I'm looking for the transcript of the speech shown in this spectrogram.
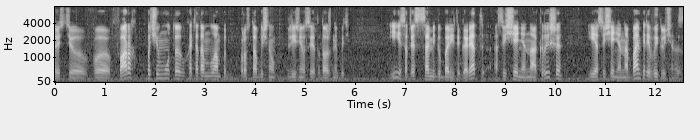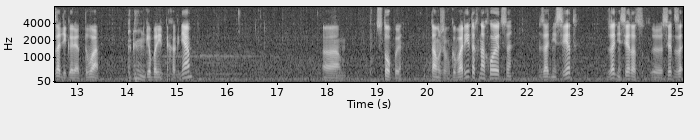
есть э, в фарах почему-то, хотя там лампы просто обычного ближнего света должны быть. И, соответственно, сами габариты горят. Освещение на крыше и освещение на бампере выключено. Сзади горят два габаритных огня. Э, стопы там же в габаритах находятся. Задний свет. Задний свет, от, э, свет за...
